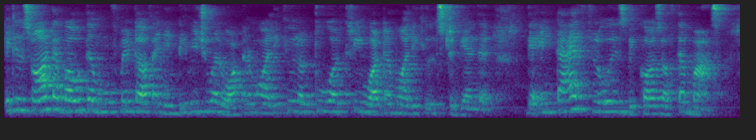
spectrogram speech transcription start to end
it is not about the movement of an individual water molecule or two or three water molecules together. The entire flow is because of the mass.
